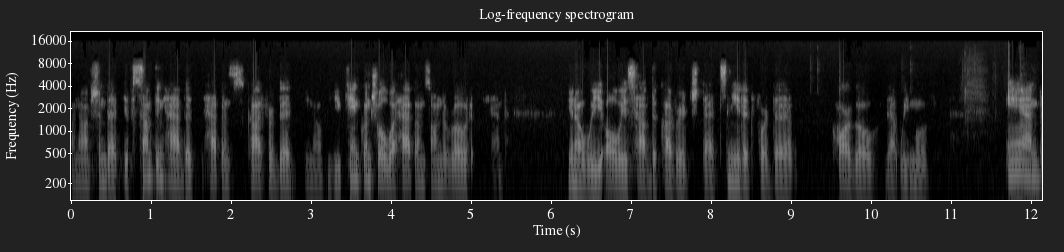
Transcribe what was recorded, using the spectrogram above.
an option that if something happens, God forbid, you know, you can't control what happens on the road, you know, we always have the coverage that's needed for the cargo that we move. And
